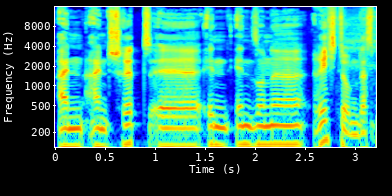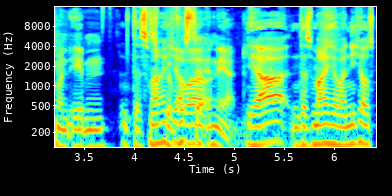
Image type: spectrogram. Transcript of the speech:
ein, ein Schritt äh, in, in so eine Richtung, dass man eben Das mache ich aber. ernährt. Ja, das mache ich aber nicht aus,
